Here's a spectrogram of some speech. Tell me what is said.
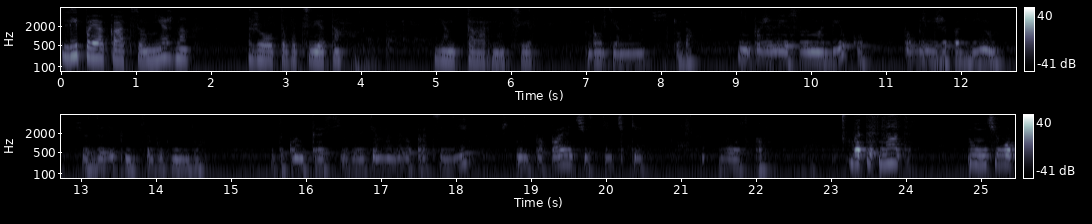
липа и акация, он нежно-желтого цвета. Янтарный цвет. Обалденный. Мы сейчас туда. Не пожалею свою мобилку. Поближе подвину. Сейчас залипнет, все будет в меду. Вот такой он красивый. Затем надо его процедить, не попали частички воска. В этот мед мы ничего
